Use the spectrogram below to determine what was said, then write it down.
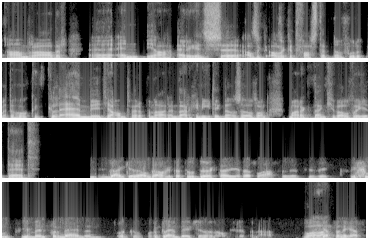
aanrader. en ja, ergens, als, ik, als ik het vast heb, dan voel ik me toch ook een klein beetje Antwerpenaar en daar geniet ik dan zo van. Mark, dank je wel voor je tijd. Dankjewel, David. Dat doet deugd dat je dat laatste hebt gezegd. Goed, je bent voor mij een, een klein beetje een entrepreneur. Voilà. van de gast.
